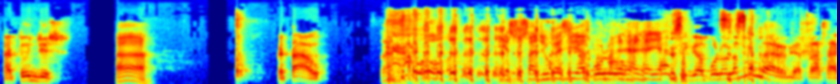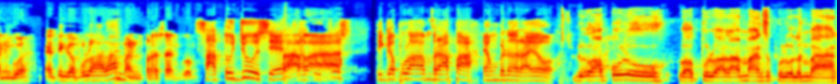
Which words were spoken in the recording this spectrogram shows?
Satu juz. Eh, Ketahu. nggak tahu. Ya susah juga sih ya 30. pertanyaannya ya. 30 lembar dah perasaan gua. Eh 30 halaman perasaan gua. Satu jus ya, satu Salah. jus 30 halaman berapa? Yang benar ayo. 20, 20 halaman, 10 lembar.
